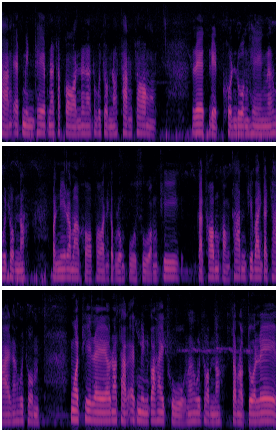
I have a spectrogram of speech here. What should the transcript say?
ทางแอดมินเทพนัทกรด้วยนะท่านผู้ชมเนาะทางช่องเลขเด็ดคนดวงเฮงนะท่านผู้ชมเนาะวันนี้เรามาขอพรกับหลวงปู่สวงที่กระท่อมของท่านที่บ้านกระชายนะท่านผู้ชม งวดที่แล้วนะทางแอดมินก็ให้ถูกนะท่านผู้ชมเนาะสำหรับตัวเลข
